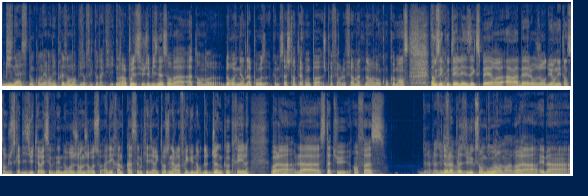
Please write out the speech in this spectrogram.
business, donc on est, on est présent dans plusieurs secteurs d'activité. Alors pour les sujets business, on va attendre de revenir de la pause. Comme ça, je t'interromps pas. Je préfère le faire maintenant avant qu'on commence. Vous écoutez les experts euh, Arabelle. Aujourd'hui, on est ensemble jusqu'à 18h. Et si vous venez de nous rejoindre, je reçois Alejandro Qassem, qui est directeur général Afrique du Nord de John Cockerill. Voilà, la statue en face de la place du de Luxembourg. La place du Luxembourg. voilà, et eh ben,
